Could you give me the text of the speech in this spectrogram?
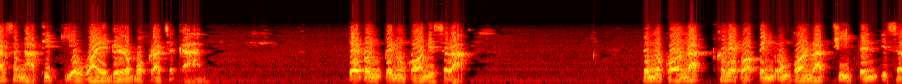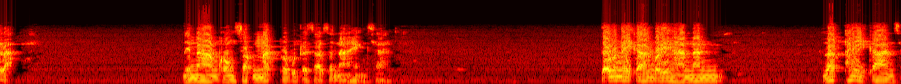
ลักษณะที่เกี่ยวไว้โดยระบบราชการ แต่เป็นเป็นองค์กรอิสระ เป็นองค์กรรัฐเขาเรียกว่าเป็นองค์กรรัฐที่เป็นอิสระ ในนามของสำนักพระพุทธศาสนาแห่งชาติ แต่ว่าในการบริหารนั้น รัฐให้การส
